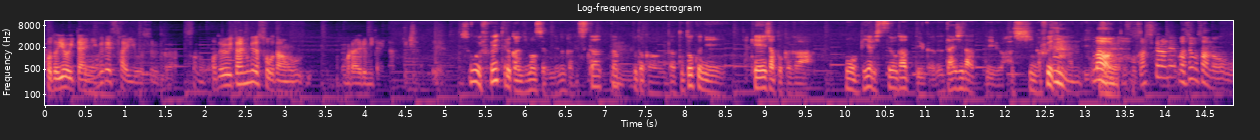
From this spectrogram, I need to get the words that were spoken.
程よいタイミングで採用するとか、その程よいタイミングで相談をもらえるみたいになってきたので。すごい増えてる感じますよね。なんか、ね、スタートアップとかだと特に経営者とかがもう PR 必要だっていうか大事だっていう発信が増えてるなっていう、うん、まあ、昔からね、まあ、瀬尾さんの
